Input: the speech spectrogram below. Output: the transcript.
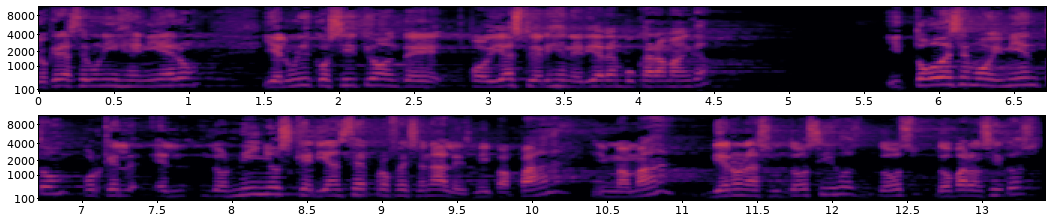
Yo quería ser un ingeniero y el único sitio donde podía estudiar ingeniería era en Bucaramanga. Y todo ese movimiento, porque los niños querían ser profesionales. Mi papá y mi mamá vieron a sus dos hijos, dos, dos varoncitos,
